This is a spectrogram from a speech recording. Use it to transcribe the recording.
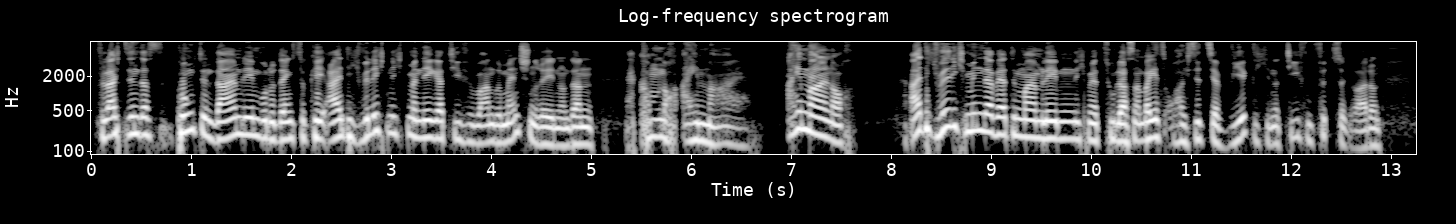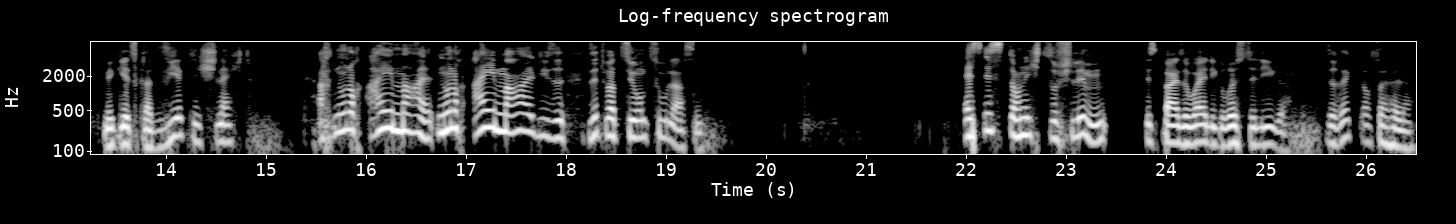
Vielleicht sind das Punkte in deinem Leben, wo du denkst, okay, eigentlich will ich nicht mehr negativ über andere Menschen reden und dann, ja, komm noch einmal, einmal noch. Eigentlich will ich Minderwerte in meinem Leben nicht mehr zulassen, aber jetzt, oh, ich sitze ja wirklich in einer tiefen Pfütze gerade und mir geht es gerade wirklich schlecht. Ach, nur noch einmal, nur noch einmal diese Situation zulassen. Es ist doch nicht so schlimm, ist by the way die größte Lüge. Direkt aus der Hölle.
